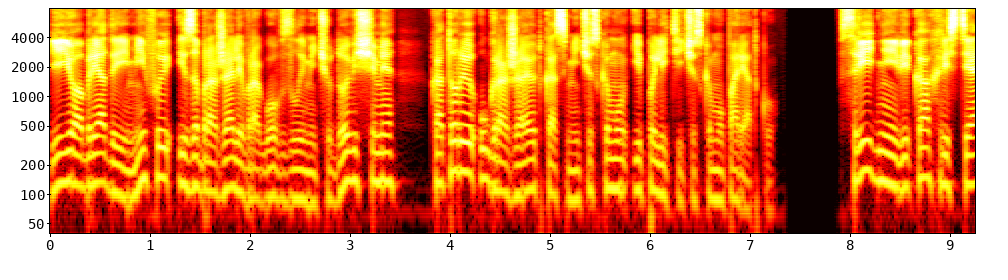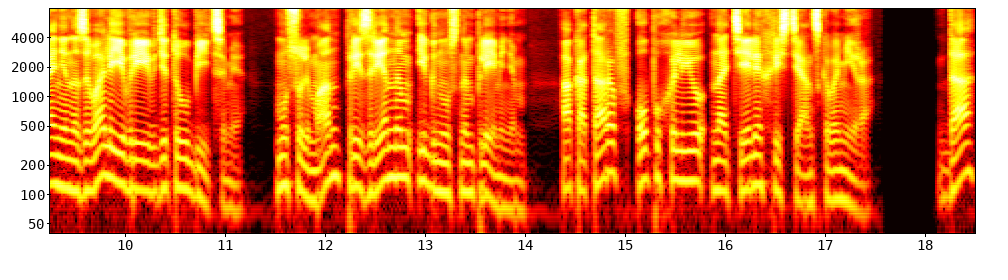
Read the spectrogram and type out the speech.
ее обряды и мифы изображали врагов злыми чудовищами, которые угрожают космическому и политическому порядку. В средние века христиане называли евреев детоубийцами, мусульман – презренным и гнусным племенем, а катаров – опухолью на теле христианского мира. Да,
